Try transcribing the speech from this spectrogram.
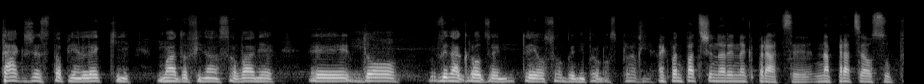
także stopień lekki ma dofinansowanie e, do wynagrodzeń tej osoby niepełnosprawnej. Jak Pan patrzy na rynek pracy, na pracę osób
